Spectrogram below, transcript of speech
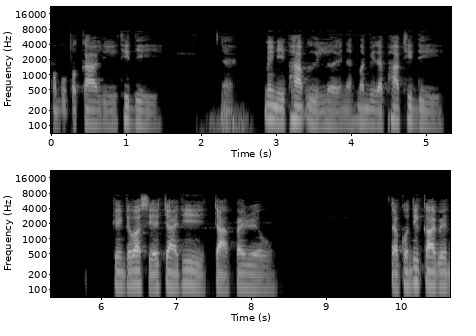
ของบุปการีที่ดีนะไม่มีภาพอื่นเลยนะมันมีแต่ภาพที่ดี พียงแต่ว่าเสียใจที่จากไปเร็ว แต่คนที่กลายเป็น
